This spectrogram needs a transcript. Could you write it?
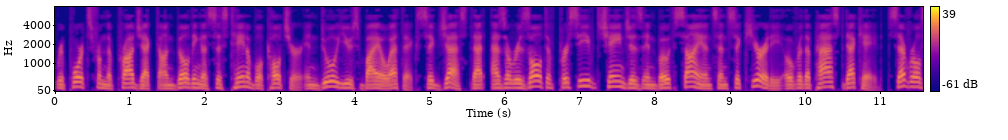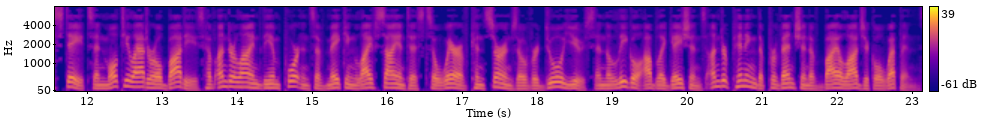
Reports from the Project on Building a Sustainable Culture in Dual Use Bioethics suggest that, as a result of perceived changes in both science and security over the past decade, several states and multilateral bodies have underlined the importance of making life scientists aware of concerns over dual use and the legal obligations underpinning the prevention of biological weapons.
